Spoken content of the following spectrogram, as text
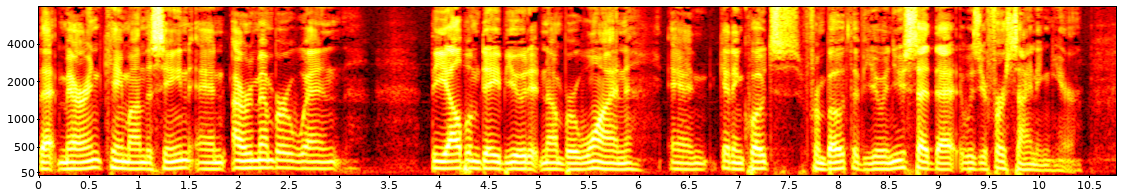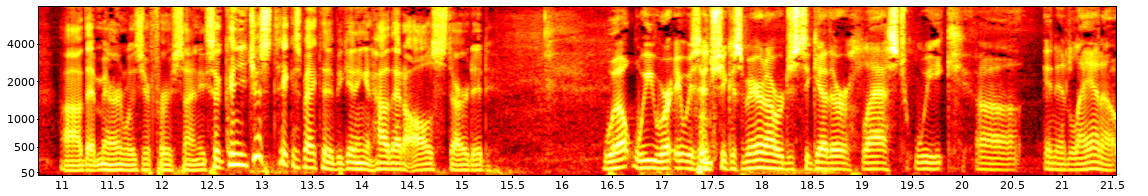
that Maren came on the scene, and I remember when the album debuted at number one and getting quotes from both of you, and you said that it was your first signing here. Uh, that Maren was your first signing. So, can you just take us back to the beginning and how that all started? Well, we were. It was From- interesting because Maren and I were just together last week uh, in Atlanta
